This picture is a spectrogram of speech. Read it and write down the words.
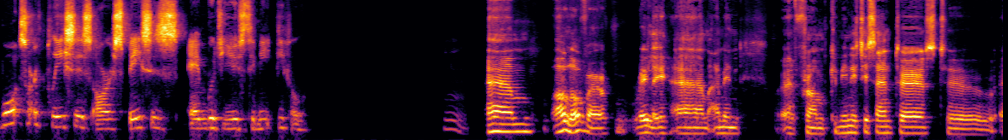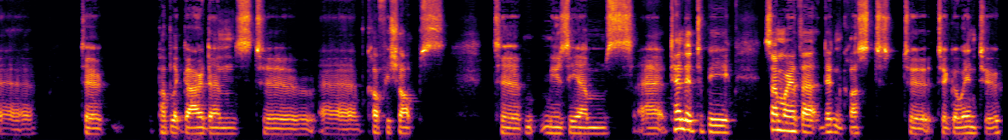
what sort of places or spaces um, would you use to meet people Hmm. Um, all over, really. Um, I mean, uh, from community centres to uh, to public gardens to uh, coffee shops to museums. Uh, tended to be somewhere that didn't cost to to go into.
